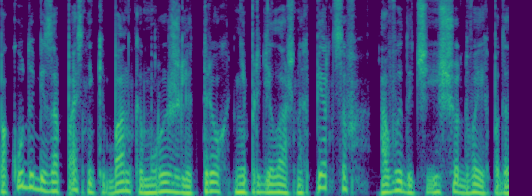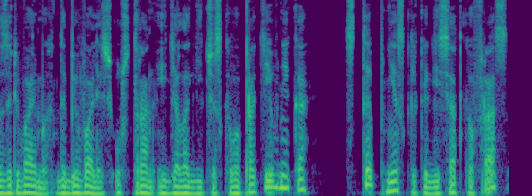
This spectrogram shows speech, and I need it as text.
Покуда безопасники банка мурыжили трех непределашных перцев, а выдачи еще двоих подозреваемых добивались у стран идеологического противника, Степ несколько десятков раз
